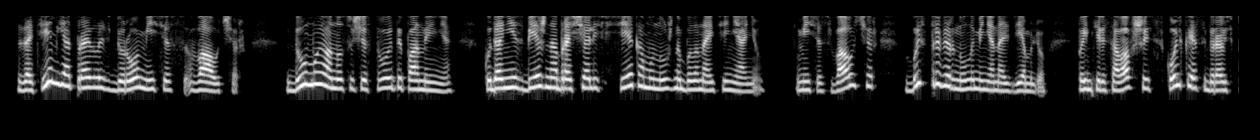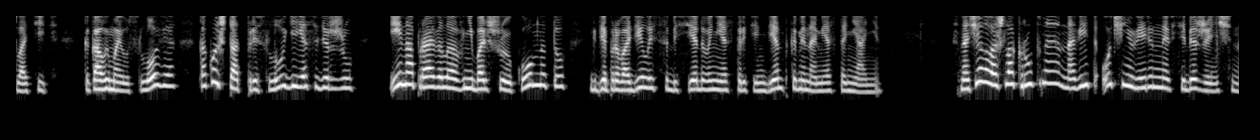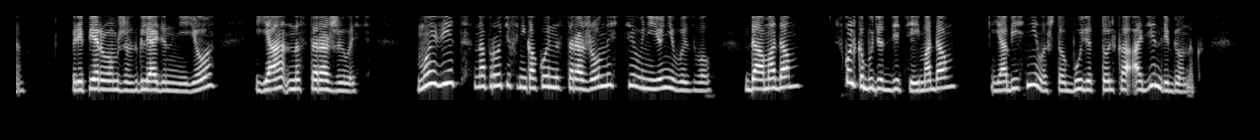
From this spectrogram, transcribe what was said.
Затем я отправилась в бюро миссис Ваучер. Думаю, оно существует и поныне, куда неизбежно обращались все, кому нужно было найти няню. Миссис Ваучер быстро вернула меня на землю, поинтересовавшись, сколько я собираюсь платить, каковы мои условия, какой штат прислуги я содержу, и направила в небольшую комнату, где проводилось собеседование с претендентками на место няни. Сначала вошла крупная, на вид очень уверенная в себе женщина. При первом же взгляде на нее я насторожилась. Мой вид, напротив, никакой настороженности у нее не вызвал. «Да, мадам. Сколько будет детей, мадам?» Я объяснила, что будет только один ребенок.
